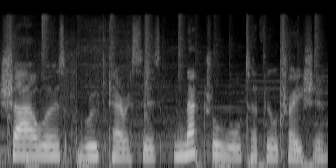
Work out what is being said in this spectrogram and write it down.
showers, roof terraces, natural water filtration.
